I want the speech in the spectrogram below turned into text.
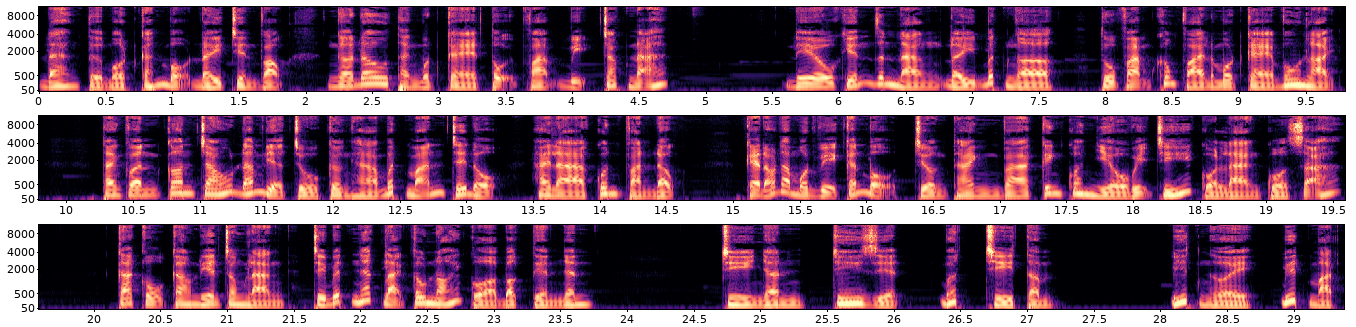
Đang từ một cán bộ đầy truyền vọng, ngờ đâu thành một kẻ tội phạm bị chóc nã. Điều khiến dân làng đầy bất ngờ, thủ phạm không phải là một kẻ vô lại. Thành phần con cháu đám địa chủ cường hà bất mãn chế độ hay là quân phản động. Kẻ đó là một vị cán bộ trưởng thành và kinh qua nhiều vị trí của làng của xã. Các cụ cao niên trong làng chỉ biết nhắc lại câu nói của bậc tiền nhân. Tri nhân, tri diện, bất tri tâm. Biết người, biết mặt,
